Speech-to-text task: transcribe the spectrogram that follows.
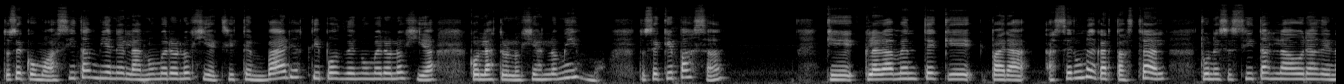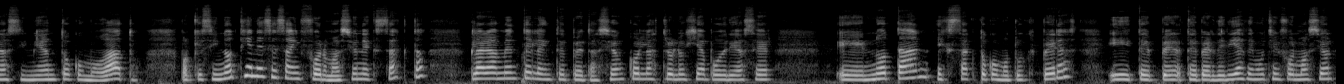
Entonces, como así también en la numerología existen varios tipos de numerología, con la astrología es lo mismo. Entonces, ¿qué pasa? que claramente que para hacer una carta astral tú necesitas la hora de nacimiento como dato, porque si no tienes esa información exacta, claramente la interpretación con la astrología podría ser eh, no tan exacto como tú esperas y te, te perderías de mucha información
